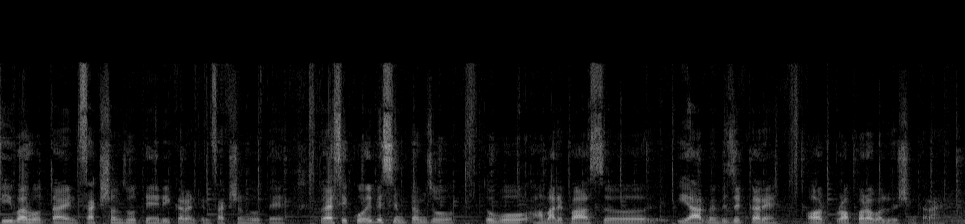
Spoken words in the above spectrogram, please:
फीवर होता है इन्फेक्शन होते हैं रिकरेंट इन्फेक्शन होते हैं। तो ऐसी कोई भी सिम्टम्स हो तो वो हमारे पास ई आर में विज़िट करें और प्रॉपर अवेलुएशन कराएँ।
